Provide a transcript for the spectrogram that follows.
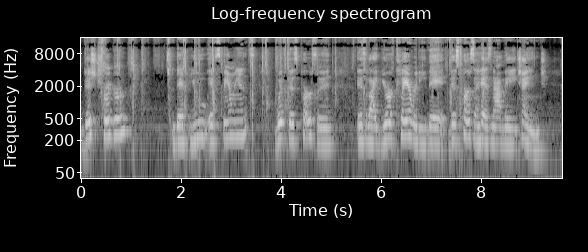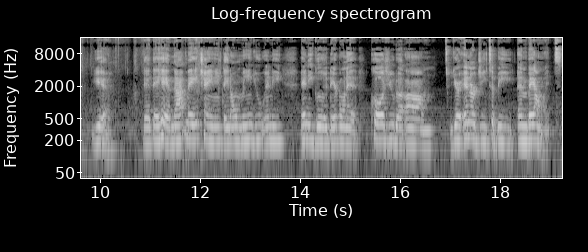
this trigger that you experience with this person is like your clarity that this person has not made change. Yeah that they have not made change. They don't mean you any any good. They're going to cause you to um your energy to be imbalanced.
